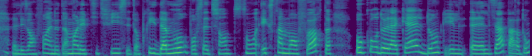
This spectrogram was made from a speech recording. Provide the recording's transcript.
les enfants et notamment les petites filles s'étant pris d'amour pour cette chanson extrêmement forte, au cours de laquelle donc il- Elsa pardon,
